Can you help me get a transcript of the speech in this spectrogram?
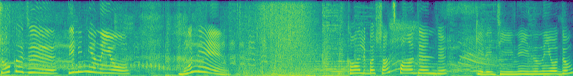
Çok acı. Dilim yanıyor. Bu ne? Galiba şans bana döndü. Geleceğine inanıyordum.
